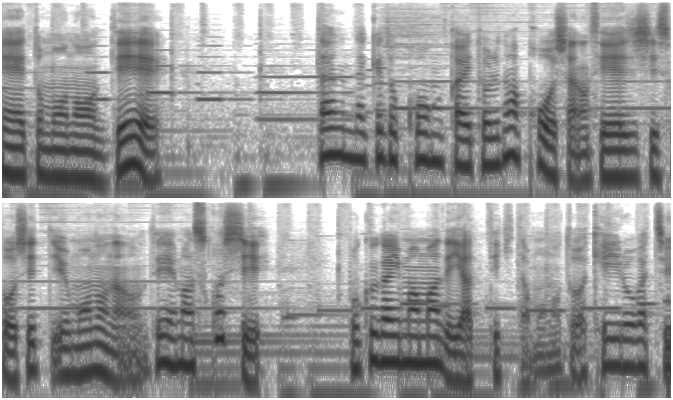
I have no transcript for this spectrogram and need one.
えー、ともので、なんだけど今回取るのは後者の政治思想史っていうものなので、まあ、少し僕が今までやってきたものとは毛色が違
